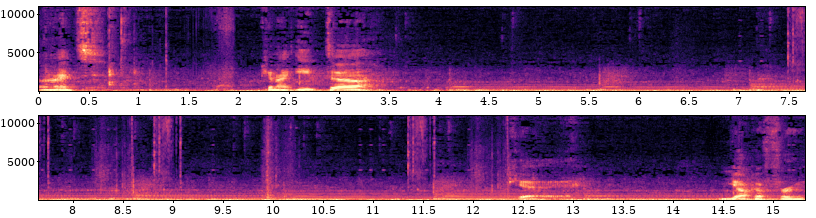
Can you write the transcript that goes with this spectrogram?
Alright. Can I eat, uh... Okay. Yucca fruit.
